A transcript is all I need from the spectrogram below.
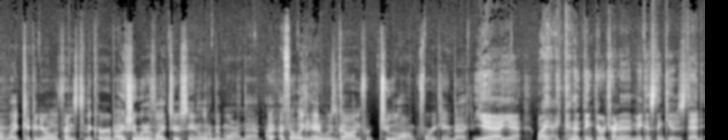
without like kicking your old friends to the curb. I actually would have liked to have seen a little bit more on that. I, I felt like Ed was gone for too long before he came back. Yeah, yeah. Well, I, I kind of think they were trying to make us think he was dead.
